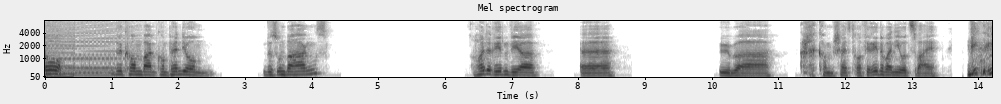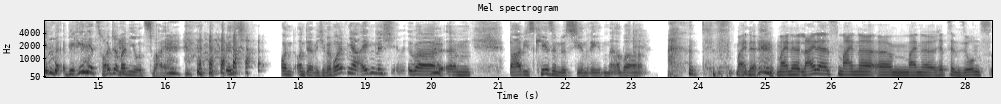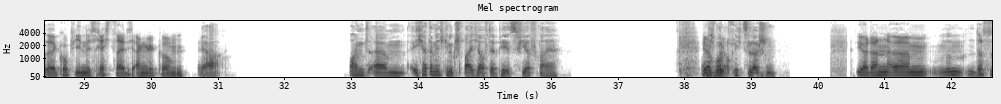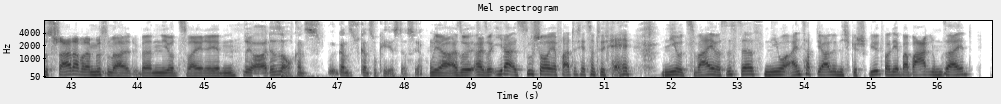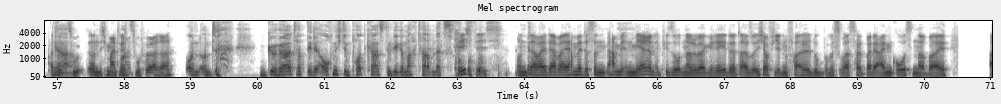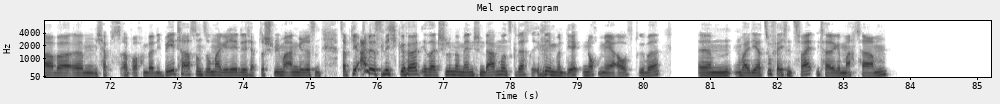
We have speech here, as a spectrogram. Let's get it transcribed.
Jo, willkommen beim Kompendium des Unbehagens. Heute reden wir äh, über. Ach komm, scheiß drauf, wir reden über Neo 2. Wir reden, wir reden jetzt heute über Neo 2. Ich und, und der Michi. Wir wollten ja eigentlich über ähm, Barbies Käsenüsschen reden, aber meine, meine, leider ist meine, ähm, meine Rezensionskopie nicht rechtzeitig angekommen. Ja. Und ähm, ich hatte nicht genug Speicher auf der PS4 frei. Und Ja, ich wollte auch nichts löschen. Ja, dann, ähm, das ist schade, aber dann müssen wir halt über Neo 2 reden. Ja, das ist auch ganz, ganz, ganz okay, ist das, ja. Ja, also, also ihr als Zuschauer, ihr fragt euch jetzt natürlich, hä, Neo 2, was ist das? Neo 1 habt ihr alle nicht gespielt, weil ihr Barbaren seid. Also Ja. zu, und ich meinte Und- Zuhörer. Und, und gehört habt ihr auch nicht den Podcast, den wir gemacht haben dazu? Richtig. Und dabei, dabei haben wir das in, haben wir in mehreren Episoden darüber geredet. Also ich auf jeden Fall, du bist, warst halt bei der einen großen dabei. Aber ähm, ich habe hab auch über die Betas und so mal geredet. Ich habe das Spiel mal angerissen. Das habt ihr alles nicht gehört. Ihr seid schlimme Menschen. Da haben wir uns gedacht, nehmen wir direkt noch mehr auf drüber. Ähm, weil die ja zufällig einen zweiten Teil gemacht haben.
